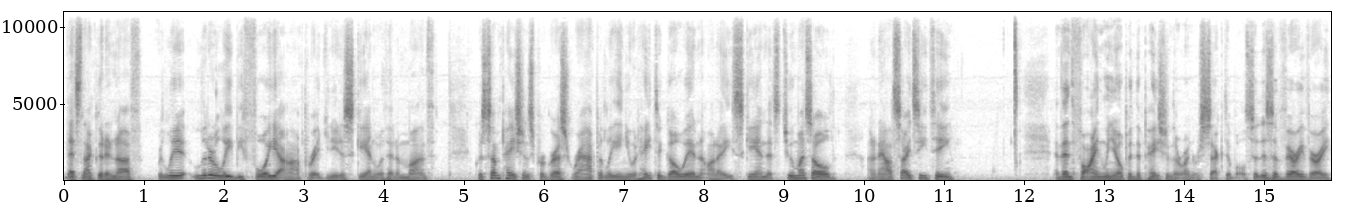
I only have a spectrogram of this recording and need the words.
that's not good enough. Literally, before you operate, you need a scan within a month because some patients progress rapidly, and you would hate to go in on a scan that's two months old on an outside CT and then find when you open the patient they're unresectable. So this is a very, very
